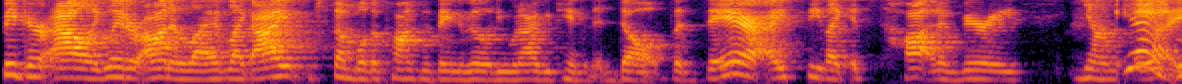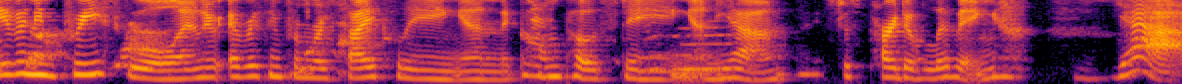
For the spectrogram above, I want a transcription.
figure out like later on in life. Like I stumbled upon sustainability when I became an adult, but there I see like it's taught at a very young age. yeah, age. even in preschool yeah. and everything from yeah. recycling and composting and mm-hmm. yeah, it's just part of living. Yeah,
